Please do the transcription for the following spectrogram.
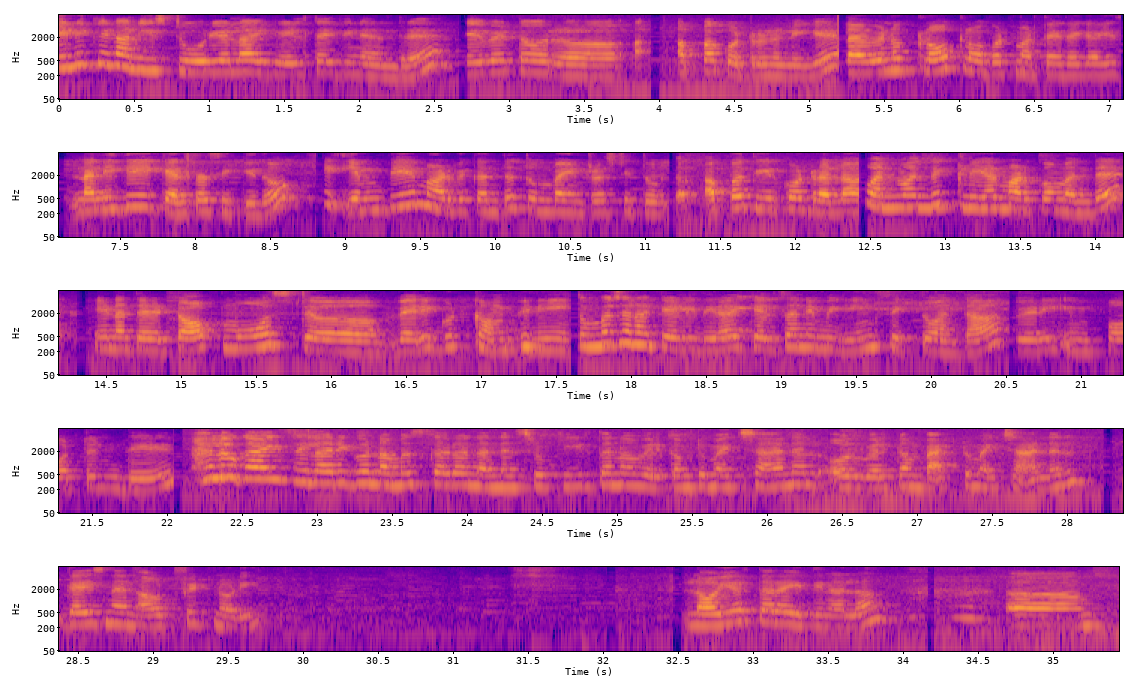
ಏನಕ್ಕೆ ನಾನು ಈ ಸ್ಟೋರಿ ಎಲ್ಲ ಹೇಳ್ತಾ ಇದ್ದೀನಿ ಅಂದ್ರೆ ಡೇವೆಟ್ ಅವ್ರ ಅಪ್ಪ ಕೊಟ್ರು ನನಗೆ. ಲೆವೆನ್ ಓ ಕ್ಲಾಕ್ ಲಾಗೌಟ್ ಮಾಡ್ತಾ ಇದೆ ಗೈಸ್ ನನಗೆ ಈ ಕೆಲಸ ಸಿಕ್ಕಿದ್ದು. ಎಂ ಬಿ ಎ ಮಾಡ್ಬೇಕಂತ ತುಂಬಾ ಇಂಟ್ರೆಸ್ಟ್ ಇತ್ತು. ಅಪ್ಪ ತೀರ್ಕೊಂಡ್ರಲ್ಲ, ಒಂದೇ ಕ್ಲಿಯರ್ ಮಾಡ್ಕೊಂಡ್ ಬಂದೆ. ಏನಂತೆ top most very good company ತುಂಬಾ ಜನ ಕೇಳಿದೀರಾ ಈ ಕೆಲಸ ನಿಮಗೆ ಹಿಂಗ್ ಸಿಕ್ತು ಅಂತ? Very important day hello guys ಎಲ್ಲರಿಗೂ ನಮಸ್ಕಾರ. ನನ್ನ ಹೆಸರು Keerthana. Welcome to my channel ಅವ್ರ welcome back to my channel guys ನನ್ನ ಔಟ್ಫಿಟ್ ನೋಡಿ. ಲಾಯರ್ ಥರ ಇದ್ದೀನಲ್ಲ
